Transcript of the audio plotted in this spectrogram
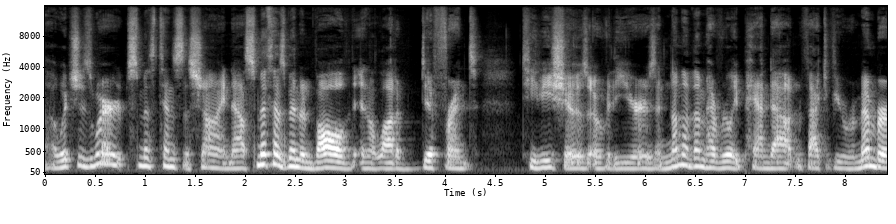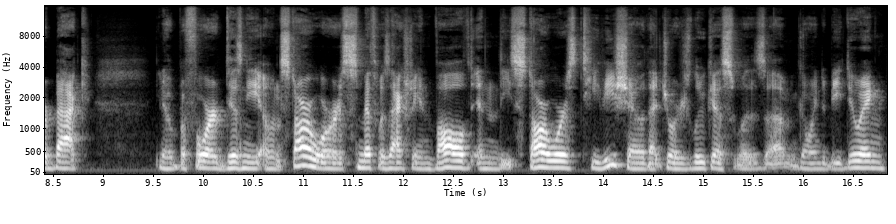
uh, which is where Smith tends to shine. Now, Smith has been involved in a lot of different TV shows over the years, and none of them have really panned out. In fact, if you remember back, you know, before Disney owned Star Wars, Smith was actually involved in the Star Wars TV show that George Lucas was um, going to be doing.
